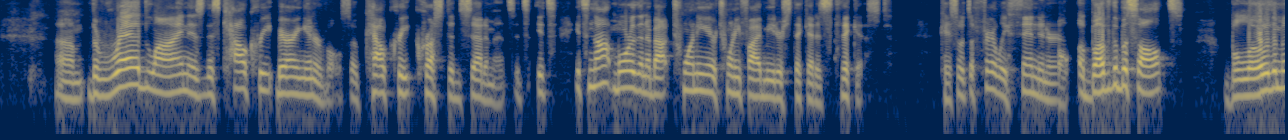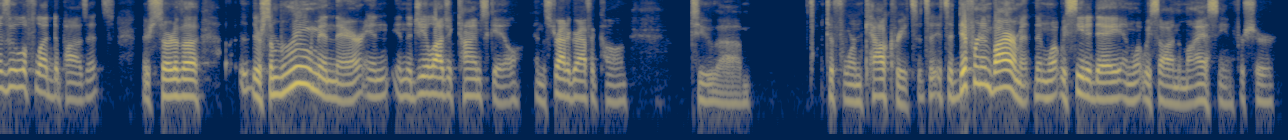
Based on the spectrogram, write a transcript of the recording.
Um, the red line is this calcrete bearing interval, so calcrete crusted sediments. It's, it's, it's not more than about 20 or 25 meters thick at its thickest. Okay, so it's a fairly thin interval above the basalts, below the Missoula flood deposits, there's sort of a, there's some room in there in, in the geologic time scale and the stratigraphic column to, um, to form calcretes. It's a, it's a different environment than what we see today and what we saw in the Miocene for sure.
